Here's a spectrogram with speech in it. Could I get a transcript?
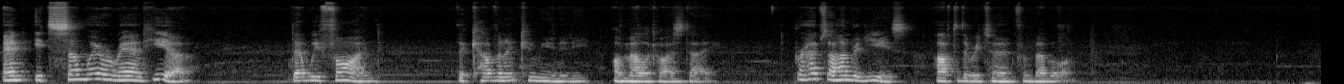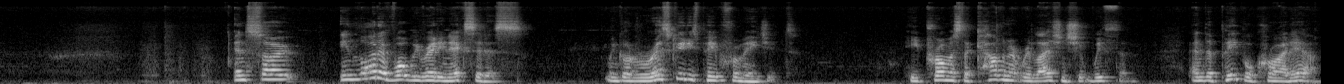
And it's somewhere around here that we find the covenant community of Malachi's day, perhaps a hundred years after the return from Babylon. And so, in light of what we read in Exodus, when God rescued his people from Egypt, he promised a covenant relationship with them, and the people cried out,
